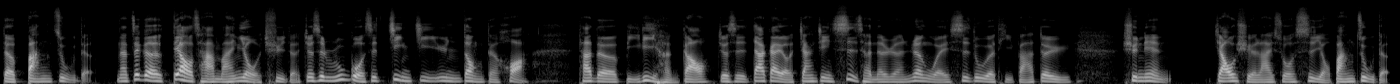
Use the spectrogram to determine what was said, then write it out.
的帮助的。那这个调查蛮有趣的，就是如果是竞技运动的话。它的比例很高，就是大概有将近四成的人认为适度的体罚对于训练教学来说是有帮助的。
